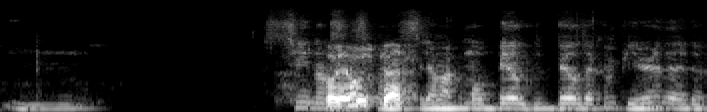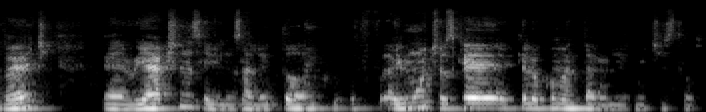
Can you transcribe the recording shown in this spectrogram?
Mm, Sí, no, Voy a buscar. Se llama como Build, Build a Computer de The Verge. Eh, reactions y ahí lo sale todo. Hay muchos que, que, lo comentaron y es muy chistoso.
